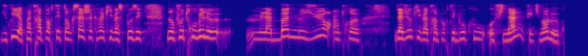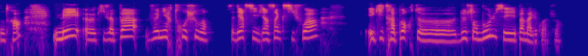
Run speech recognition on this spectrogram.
du coup, il va pas te rapporter tant que ça à chaque fois qu'il va se poser. Donc, faut trouver la bonne mesure entre l'avion qui va te rapporter beaucoup au final, effectivement, le contrat, mais euh, qui va pas venir trop souvent. C'est-à-dire, s'il vient 5-6 fois et qu'il te rapporte 200 euh, boules, c'est pas mal, quoi, tu vois.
